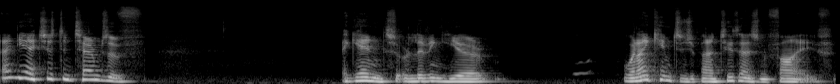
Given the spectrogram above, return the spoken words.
and yeah, just in terms of again sort of living here. When I came to Japan, two thousand five,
